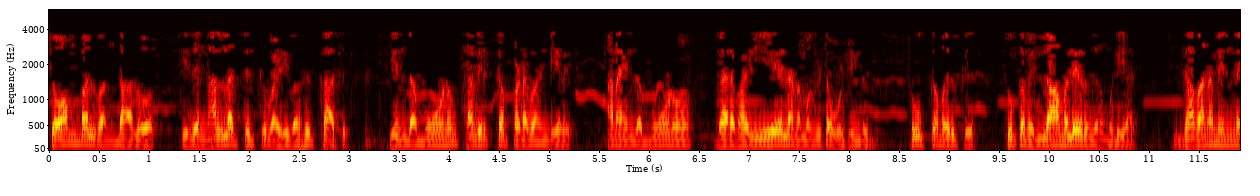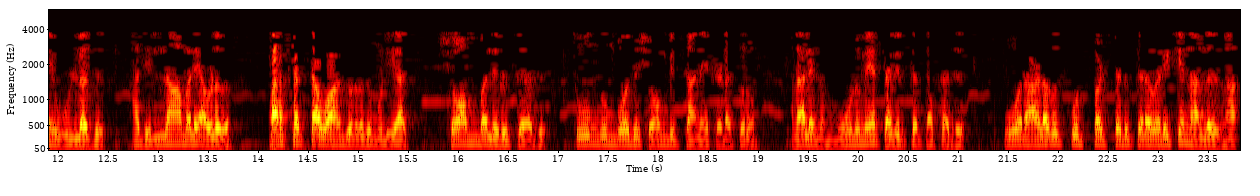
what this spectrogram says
சோம்பல் வந்தாலோ இது நல்லத்துக்கு வழி வகுக்காது இந்த மூணும் தவிர்க்கப்பட வேண்டியவை. ஆனா இந்த மூணும் வேற வழியேல நம்ம கிட்ட ஒட்டிண்டுது தூக்கம் இருக்கு. தூக்கம் இல்லாமலே இருந்துட முடியாது. கவனமின்மை உள்ளது. அது இல்லாமலே அவ்வளவு. பர்ஃபெக்டா வாழ்ந்துடுறது முடியாது. சோம்பல் இருக்கிறது தூங்கும் போது சோம்பித்தானே கிடக்கிறோம். அதனால இந்த மூணுமே தவிர்க்கத்தக்கது. ஒரு அளவுக்கு உட்பட்டு இருக்கிற வரைக்கும் நல்லதுதான்.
